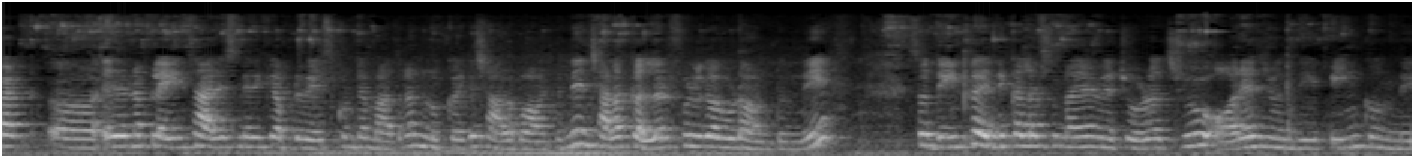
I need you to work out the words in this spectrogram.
బట్ uh, ఏదైనా ప్లెయిన్ శారీస్ మీదకి అప్పుడు వేసుకుంటే మాత్రం లుక్ అయితే చాలా బాగుంటుంది. అండ్ చాలా కలర్ఫుల్గా కూడా ఉంటుంది. సో దీంట్లో ఎన్ని కలర్స్ ఉన్నాయో మీరు చూడొచ్చు. ఆరెంజ్ ఉంది పింక్ ఉంది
